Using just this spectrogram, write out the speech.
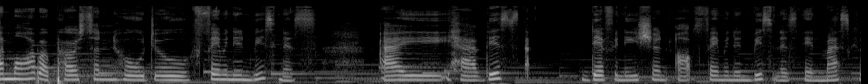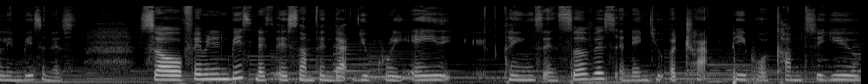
I'm more of a person who do feminine business. I have this definition of feminine business and masculine business. So feminine business is something that you create things and service and then you attract people come to you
